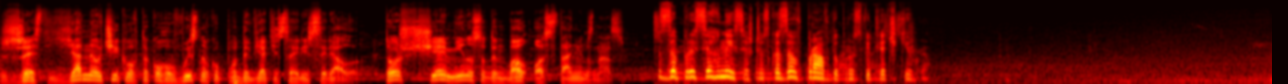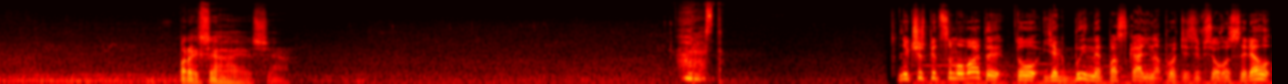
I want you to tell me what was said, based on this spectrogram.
Жесть, я не очікував такого висновку по дев'ятій серії серіалу. Тож ще мінус один бал останнім з нас. Заприсягнися, що сказав правду про світлячків. Присягаюся. Гаразд. Якщо ж підсумувати, то якби не Паскаль на протязі всього серіалу,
